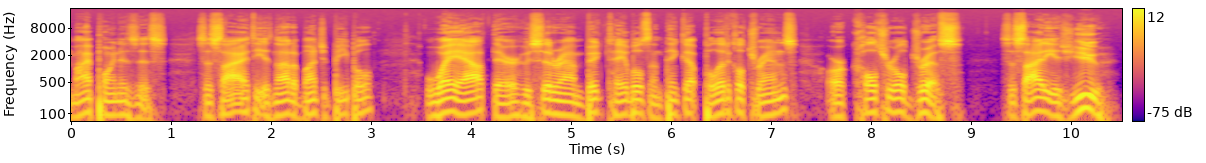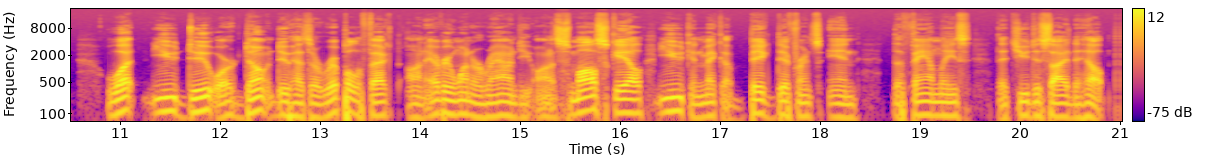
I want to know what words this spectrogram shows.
My point is this society is not a bunch of people way out there who sit around big tables and think up political trends or cultural drifts. Society is you what you do or don't do has a ripple effect on everyone around you. On a small scale, you can make a big difference in the families that you decide to help.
